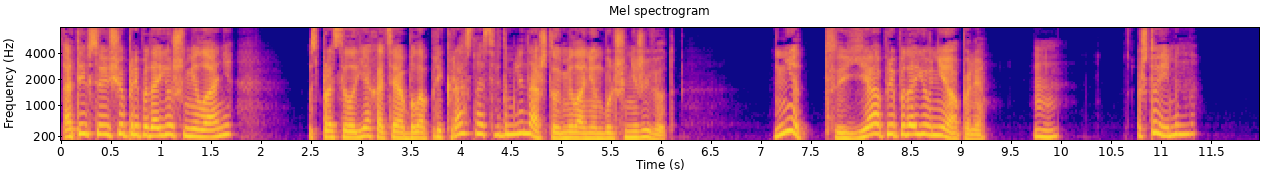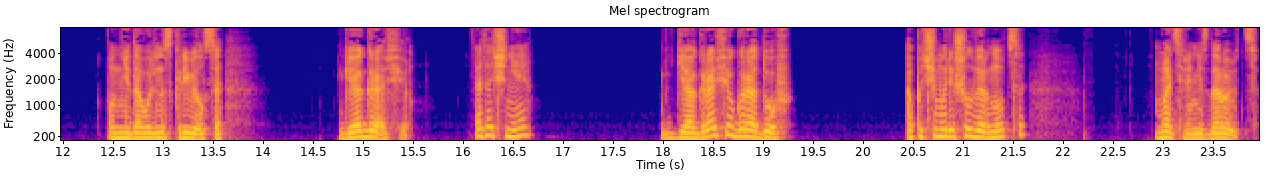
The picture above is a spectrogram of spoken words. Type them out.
«А ты все еще преподаешь в Милане?» — спросила я, хотя была прекрасно осведомлена, что в Милане он больше не живет. «Нет, я преподаю в Неаполе». М «Что именно?» Он недовольно скривился. «Географию». «А точнее?» «Географию городов». «А почему решил вернуться?» «Матери не здоровится».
